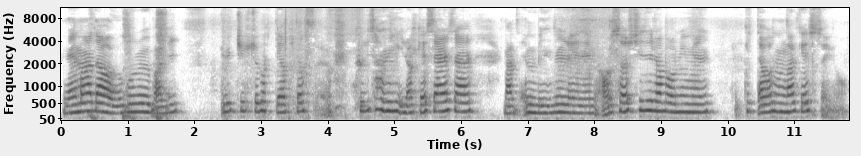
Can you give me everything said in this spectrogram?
내마다 얼굴을 마주칠 수밖에 없었어요. 그 산이 이렇게 쌀쌀 맞은 민들레는 어서 시들어버리면 좋겠다고 생각했어요.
